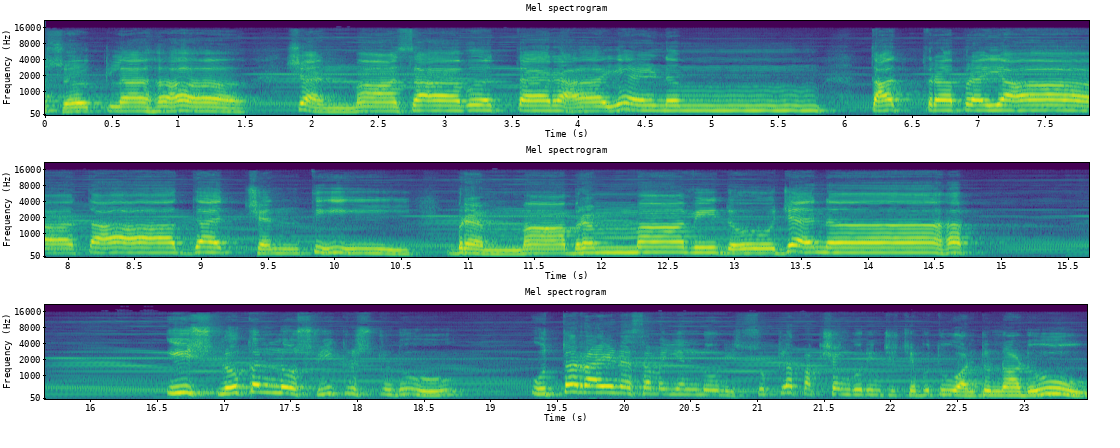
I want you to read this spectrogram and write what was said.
శుక్లः షణ్మాసావుత్తరాయణం తత్ర ప్రయాతా గచ్చంతి బ్రహ్మా బ్రహ్మా విదో ఈ శ్లోకంలో శ్రీకృష్ణుడు ఉత్తరాయణ సమయంలోని శుక్లపక్షం గురించి చెబుతూ అంటున్నాడు.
